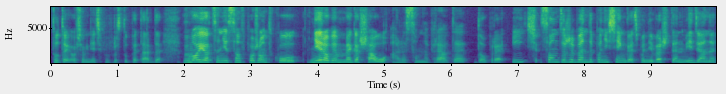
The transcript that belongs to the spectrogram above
tutaj osiągniecie po prostu petardę. W mojej ocenie są w porządku, nie robią mega szału, ale są naprawdę dobre i sądzę, że będę po nie sięgać, ponieważ ten miedziany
